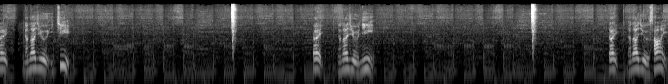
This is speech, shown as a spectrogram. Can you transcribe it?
第71位。第72位。第73位。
